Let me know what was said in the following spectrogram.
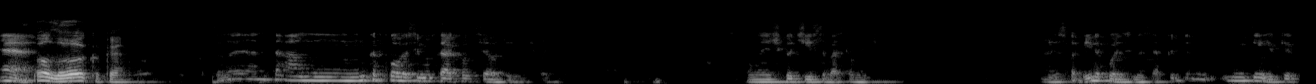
É. Ô, louco, cara. Então, é, tá, nunca ficou assim muito claro o que aconteceu, assim. Tipo, uma escrotista, basicamente. Mas isso foi bem depois, assim, nessa época. Eu não entendi o que,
